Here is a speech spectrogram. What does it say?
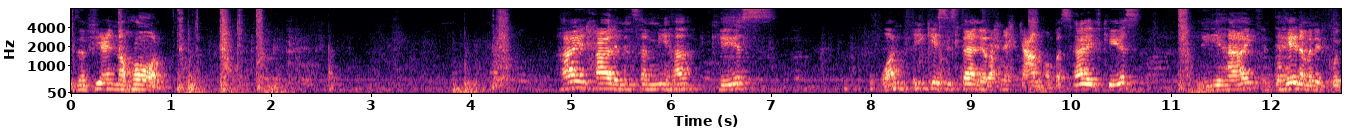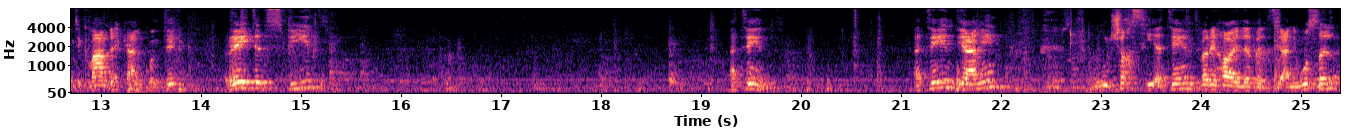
إذا في عندنا هون هاي الحالة بنسميها case 1 في cases ثانية رح نحكي عنهم بس هاي ال case اللي هي هاي. انتهينا من الكونتك ما عم نحكي عن الكونتك. rated speed attained. Attained يعني؟ والشخص هي attained very high levels يعني وصل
